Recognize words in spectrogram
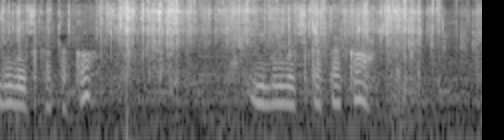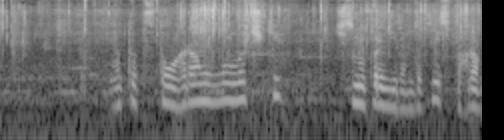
Булочка така. І булочка така. А тут 100 грам булочки. Зараз ми перевіримо, тут є 100 грам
